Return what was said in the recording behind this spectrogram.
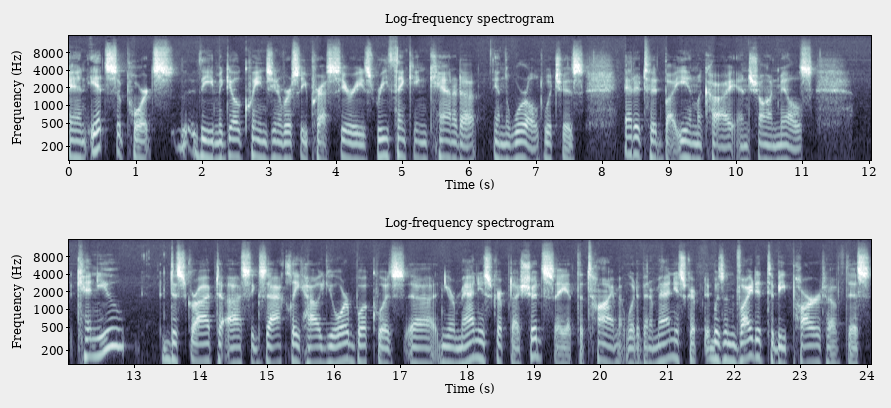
And it supports the McGill Queen's University Press series, Rethinking Canada in the World, which is edited by Ian McKay and Sean Mills. Can you describe to us exactly how your book was, uh, your manuscript, I should say, at the time, it would have been a manuscript, it was invited to be part of this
